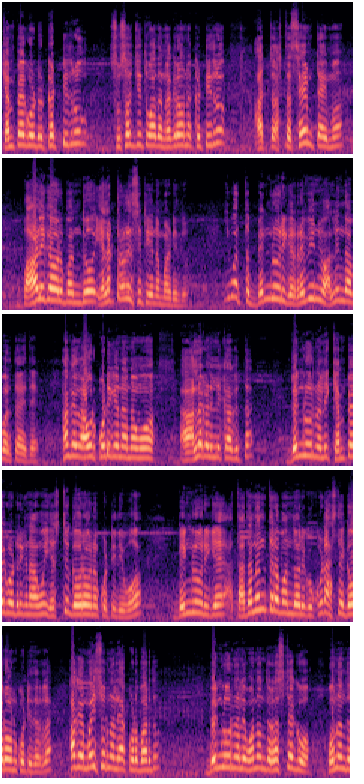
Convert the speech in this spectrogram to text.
ಕೆಂಪೇಗೌಡರು ಕಟ್ಟಿದ್ರು, ಸುಸಜ್ಜಿತವಾದ ನಗರವನ್ನು ಕಟ್ಟಿದ್ರು. At at the same time Baliga ಅವರು ಬಂದು ಎಲೆಕ್ಟ್ರಾನಿಕ್ ಸಿಟಿಯನ್ನು ಮಾಡಿದರು. ಇವತ್ತು ಬೆಂಗಳೂರಿಗೆ ರೆವಿನ್ಯೂ ಅಲ್ಲಿಂದ ಬರ್ತಾ ಇದೆ. ಹಾಗಾದರೆ ಅವ್ರ ಕೊಡುಗೆನ ನಾವು ಅಲ್ಲಗಳಿಲಿಕ್ಕಾಗುತ್ತಾ ಬೆಂಗಳೂರಿನಲ್ಲಿ ಕೆಂಪೇಗೌಡರಿಗೆ ನಾವು ಎಷ್ಟು ಗೌರವನ ಕೊಟ್ಟಿದ್ದೀವೋ ಬೆಂಗಳೂರಿಗೆ ತದನಂತರ ಬಂದವರಿಗೂ ಕೂಡ ಅಷ್ಟೇ ಗೌರವನ ಕೊಟ್ಟಿದ್ದಾರಲ್ಲ ಹಾಗೆ ಮೈಸೂರಿನಲ್ಲಿ ಯಾಕೆ ಕೊಡಬಾರ್ದು? ಬೆಂಗಳೂರಿನಲ್ಲಿ ಒಂದೊಂದು ರಸ್ತೆಗೂ, ಒಂದೊಂದು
